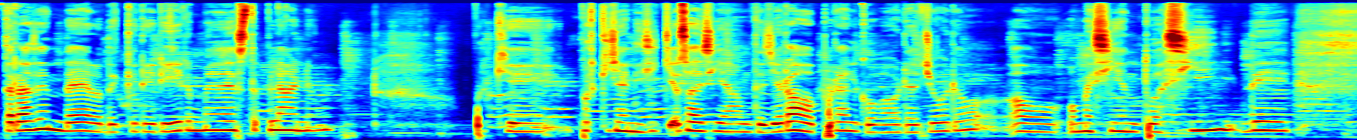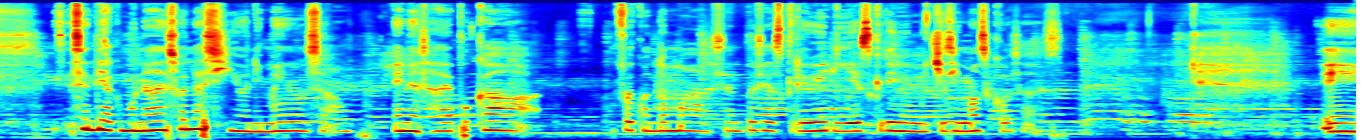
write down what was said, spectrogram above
trascender, de querer irme de este plano, porque, porque ya ni siquiera, o sea, decía antes lloraba por algo, ahora lloro o, o me siento así de sentía como una desolación inmensa. En esa época fue cuando más empecé a escribir y escribí muchísimas cosas. Eh,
